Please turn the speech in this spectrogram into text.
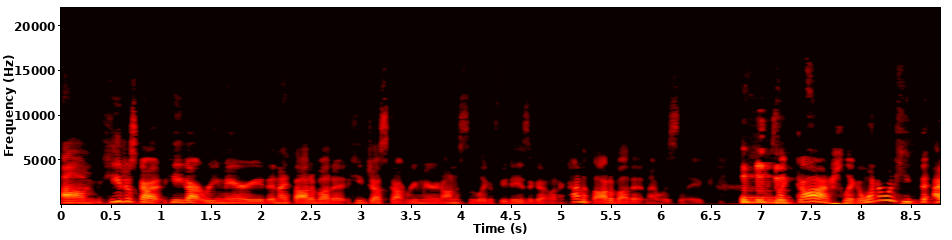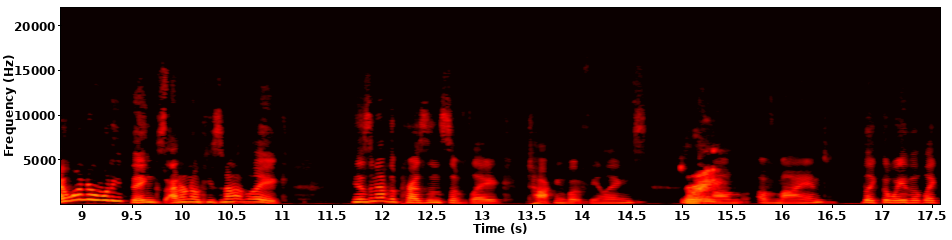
Um he just got he got remarried and I thought about it. He just got remarried honestly like a few days ago and I kind of thought about it and I was like I was like gosh, like I wonder what he th- I wonder what he thinks. I don't know. He's not like he doesn't have the presence of like talking about feelings right um of mind like the way that like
